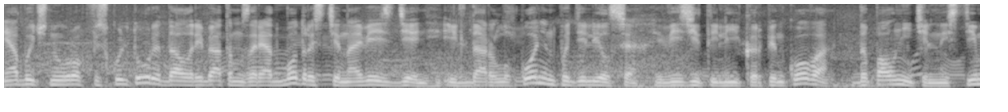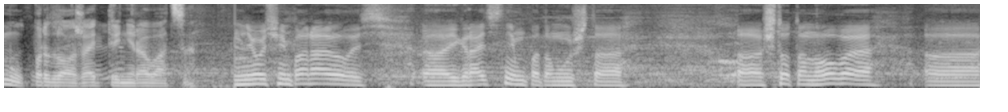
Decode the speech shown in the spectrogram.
Необычный урок физкультуры дал ребятам заряд бодрости на весь день. Ильдар Луконин поделился. Визит Ильи Карпенкова – дополнительный стимул продолжать тренироваться. Мне очень понравилось э, играть с ним, потому что э, что-то новое. Э,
